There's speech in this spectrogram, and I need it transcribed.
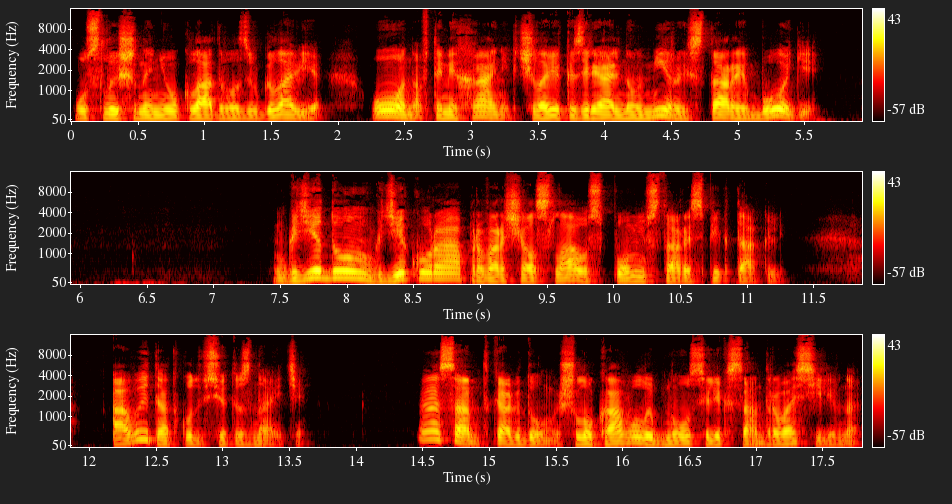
Услышанное не укладывалось в голове. Он, автомеханик, человек из реального мира и старые боги. «Где дом, где кура?» – проворчал Слава, вспомнив старый спектакль. «А вы-то откуда все это знаете?» «А сам-то как думаешь?» – лукаво улыбнулась Александра Васильевна.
